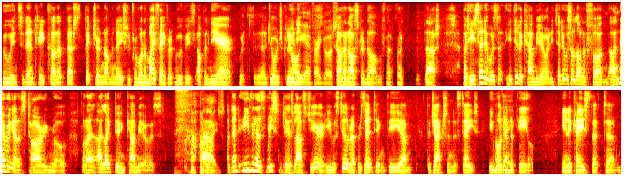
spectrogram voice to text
who incidentally got a Best Picture nomination for one of my favorite movies, Up in the Air, with uh, George Clooney. Oh yeah, very good. Got an Oscar nom for, for that. But he said it was he did a cameo and he said it was a lot of fun. I'll never get a starring role, but I, I like doing cameos. All um, right. And then even as recently as last year, he was still representing the um, the Jackson estate. He won okay. an appeal in a case that um,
